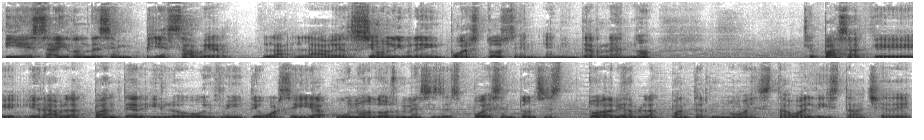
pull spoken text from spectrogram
Y es ahí donde se empieza a ver la, versión libre de impuestos en, en, internet, ¿no? ¿Qué pasa? Que era Black Panther y luego Infinity War seguía uno o dos meses después. Entonces todavía Black Panther no estaba lista HD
